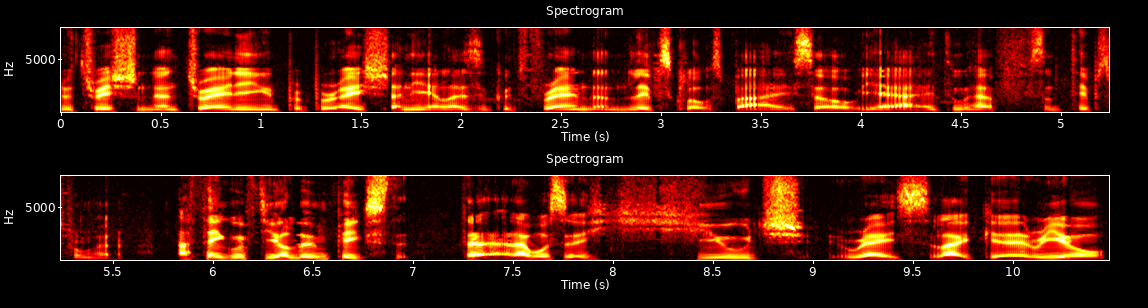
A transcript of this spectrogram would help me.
nutrition and training and preparation. Daniela is a good friend and lives close by, so yeah, I do have some tips from her. I think with the Olympics, that, that was a huge race, like uh, Rio,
